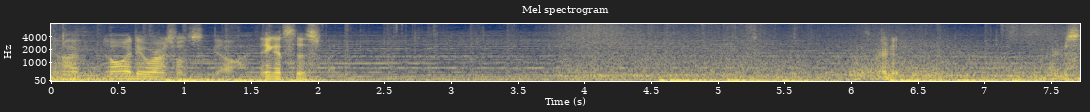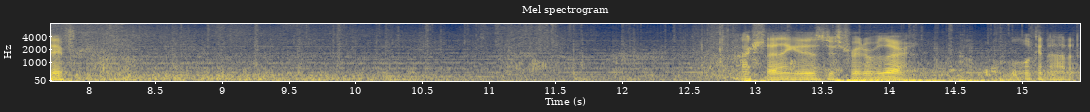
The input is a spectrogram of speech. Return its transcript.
Now, I have no idea where I'm supposed to go. I think it's this way. Hard to, hard to say for. Actually, I think it is just right over there. I'm looking at it.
